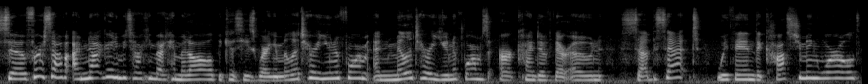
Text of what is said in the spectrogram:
So first off, I'm not going to be talking about him at all because he's wearing a military uniform and military uniforms are kind of their own subset within the costuming world.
